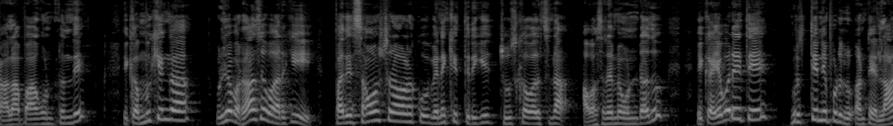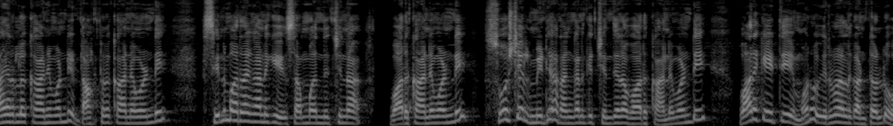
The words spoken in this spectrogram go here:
చాలా బాగుంటుంది. ఇక ముఖ్యంగా వృషభ రాశి వారికి పది సంవత్సరాల వరకు వెనక్కి తిరిగి చూసుకోవాల్సిన అవసరమే ఉండదు. ఇక ఎవరైతే వృత్తి నిపుణులు అంటే లాయర్లు కానివ్వండి డాక్టర్లు కానివ్వండి సినిమా రంగానికి సంబంధించిన వారు కానివ్వండి సోషల్ మీడియా రంగానికి చెందిన వారు కానివ్వండి వారికైతే మరో ఇరవై నాలుగు గంటల్లో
